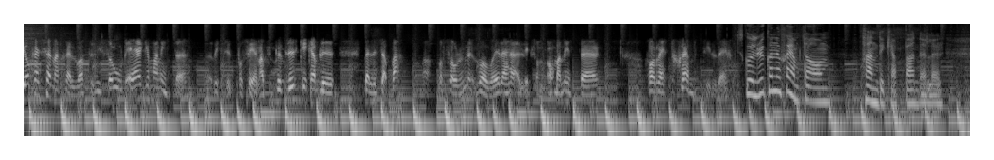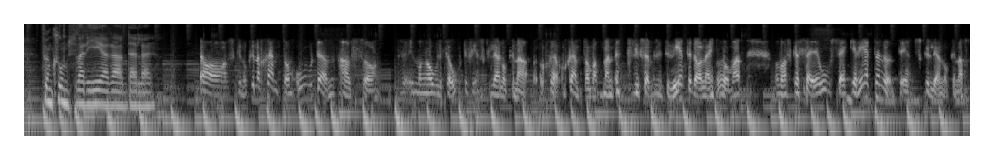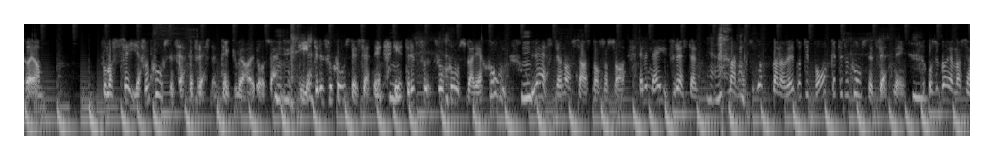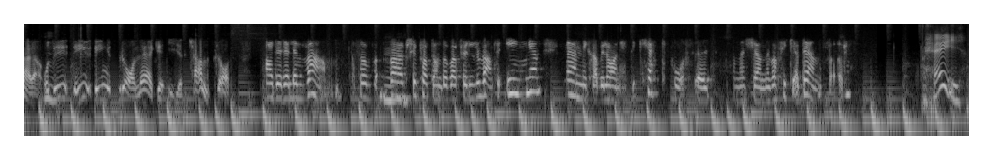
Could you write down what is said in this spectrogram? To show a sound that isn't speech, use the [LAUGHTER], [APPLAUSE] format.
Jag kan känna själv att vissa ord äger man inte riktigt på scen. Att publiken kan bli väldigt så va? va? Vad sa du nu? Vad, vad är det här liksom? Om man inte har rätt skämt till det. Skulle du kunna skämta om handikappad eller funktionsvarierad eller? Ja, jag skulle nog kunna skämta om orden alltså. Hur många olika ord det finns skulle jag nog kunna skä- skämta om att man [LAUGHS] till exempel inte vet idag längre vad man, vad man ska säga. Osäkerheten runt det skulle jag nog kunna skoja om. Får man säga funktionsnedsättning förresten? Tänker jag då så här. Heter det funktionsnedsättning? Heter det fu- funktionsvariation? Läste jag någonstans någon som sa, eller nej förresten, man, har, gått- man har väl gått tillbaka till funktionsnedsättning. Och så börjar man så här, och det, det, är, det är inget bra läge i ett kallprat. är det relevant? Alltså, v- Varför vi pratar om då, varför är det relevant? För ingen människa vill ha en etikett på sig som den känner, vad fick jag den för? Hej!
